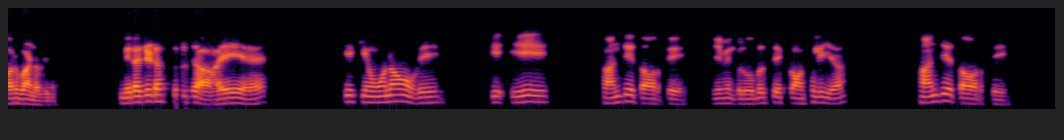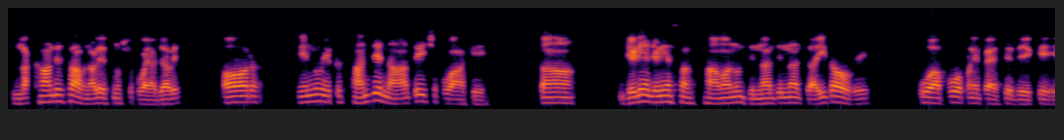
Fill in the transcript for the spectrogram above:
ਔਰ ਵੰਡਦੀਆਂ ਮੇਰਾ ਜਿਹੜਾ ਸੁਝਾਅ ਇਹ ਹੈ ਕਿ ਕਿਉਂ ਨਾ ਹੋਵੇ ਕਿ ਇਹ ਸਾਂਝੇ ਤੌਰ ਤੇ ਜਿਵੇਂ ਗਲੋਬਲ ਸਿੱਖ ਕੌਂਸਲ ਹੀ ਆ, ਸਾਂਝੇ ਤੌਰ ਤੇ ਲੱਖਾਂ ਦੇ ਹਿਸਾਬ ਨਾਲ ਇਸ ਨੂੰ ਛਪਵਾਇਆ ਜਾਵੇ ਔਰ ਇਹਨੂੰ ਇੱਕ ਸਾਂਝੇ ਨਾਂ ਤੇ ਹੀ ਛਪਵਾ ਕੇ ਤਾਂ ਜਿਹੜੀਆਂ ਜਿਹੜੀਆਂ ਸੰਸਥਾਵਾਂ ਨੂੰ ਜਿੰਨਾ ਜਿੰਨਾ ਚਾਹੀਦਾ ਹੋਵੇ, ਉਹ ਆਪੋ ਆਪਣੇ ਪੈਸੇ ਦੇ ਕੇ,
